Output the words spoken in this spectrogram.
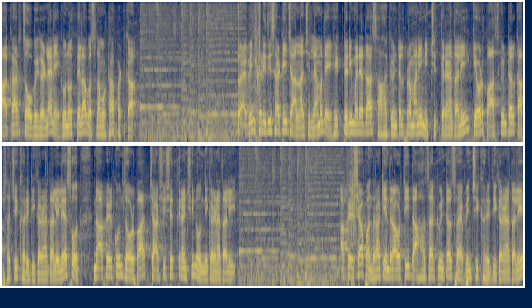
आकार चव बिघडल्याने गुणवत्तेला बसला मोठा फटका. सोयाबीन खरेदीसाठी जालना जिल्ह्यामध्ये हेक्टरी मर्यादा सहा क्विंटलप्रमाणे निश्चित करण्यात आली. केवळ पाच क्विंटल कापसाची खरेदी करण्यात आलेली असून नाफेडकून जवळपास चारशे शेतकऱ्यांची नोंदणी करण्यात आली. नाफेडच्या पंधरा केंद्रावरती दहा हजार क्विंटल सोयाबीनची खरेदी करण्यात आली.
